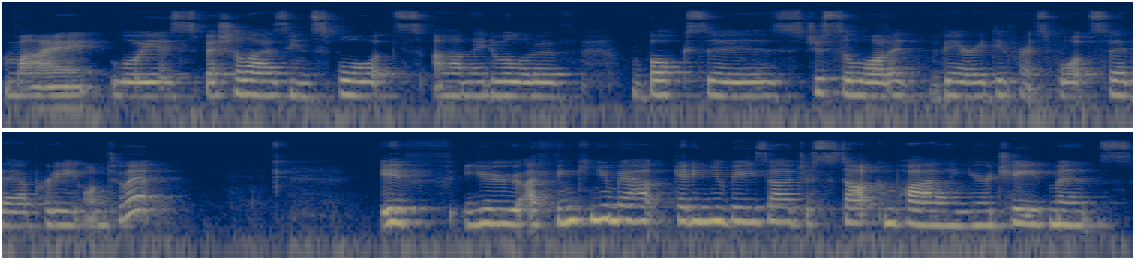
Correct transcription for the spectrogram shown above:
My lawyers specialize in sports. Um, they do a lot of boxes, just a lot of very different sports, so they are pretty onto it. If you are thinking about getting your visa, just start compiling your achievements,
